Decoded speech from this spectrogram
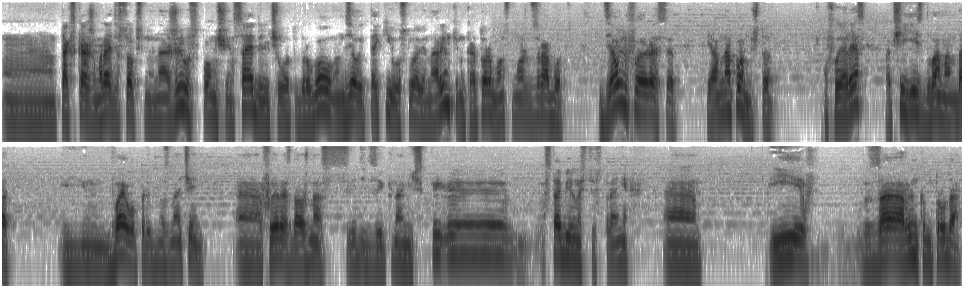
так скажем, ради собственной наживы с помощью инсайда или чего-то другого. Он делает такие условия на рынке, на котором он сможет заработать. Делали ФРС это? Я вам напомню, что у ФРС вообще есть два мандата, два его предназначения. Э, ФРС должна следить за экономической э, стабильностью в стране э, и за рынком труда.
